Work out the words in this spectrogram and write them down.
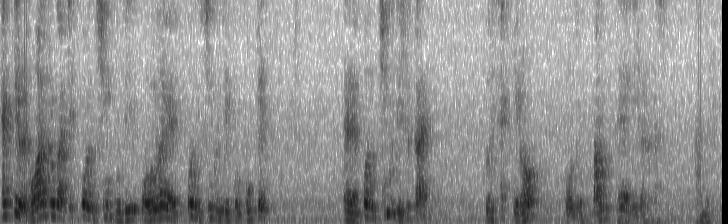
새끼를 도화줄 같이 꼰 친구도 있고 엉성에 꼰 친구도 있고 곱게 예, 꼰 친구도 있을 거 아니에요. 그 새끼로 모두 망태기를 하나씩 만들어.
